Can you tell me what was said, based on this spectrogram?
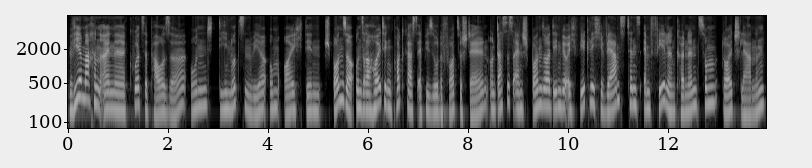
Wir machen eine kurze Pause und die nutzen wir, um euch den Sponsor unserer heutigen Podcast-Episode vorzustellen. Und das ist ein Sponsor, den wir euch wirklich wärmstens empfehlen können zum Deutschlernen.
